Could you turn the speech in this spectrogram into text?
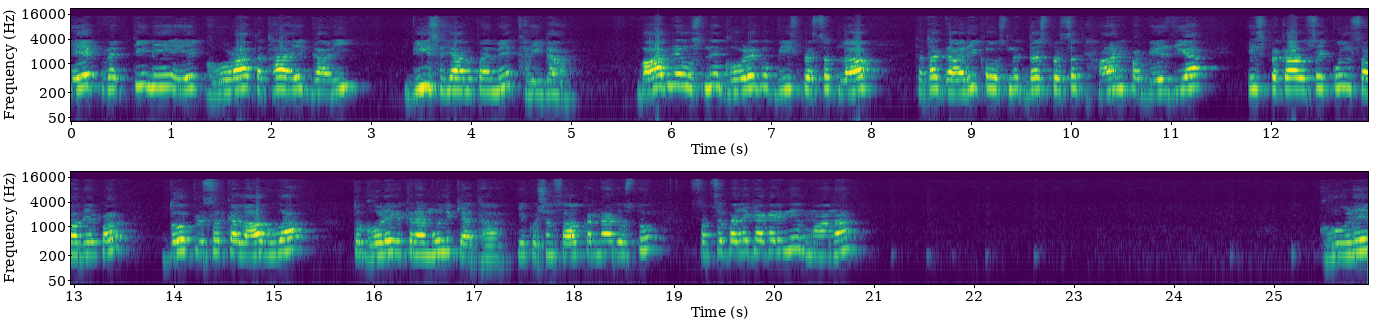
एक व्यक्ति ने एक घोड़ा तथा एक गाड़ी बीस हज़ार रुपए में खरीदा। बाद में उसने घोड़े को 20 प्रतिशत लाभ तथा गाड़ी को उसने 10 प्रतिशत हानि पर बेच दिया। इस प्रकार उसे कुल सौदे पर दो प्रतिशत का लाभ हुआ। तो घोड़े का क्रय मूल्य क्या था? ये क्वेश्चन सॉल्व करना है दोस्तों। सबसे पहले क्या करेंगे? माना घोड़े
